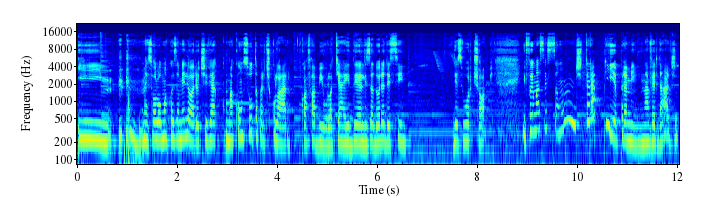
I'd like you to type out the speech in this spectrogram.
E mas rolou uma coisa melhor. Eu tive uma consulta particular com a Fabiola, que é a idealizadora desse desse workshop. E foi uma sessão de terapia para mim, na verdade,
